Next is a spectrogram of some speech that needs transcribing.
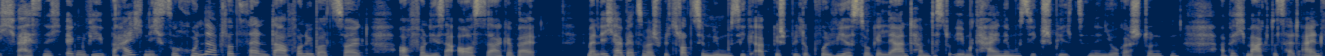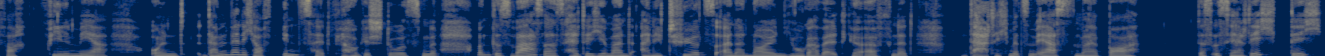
ich weiß nicht, irgendwie war ich nicht so 100% davon überzeugt, auch von dieser Aussage, weil ich meine, ich habe ja zum Beispiel trotzdem die Musik abgespielt, obwohl wir es so gelernt haben, dass du eben keine Musik spielst in den Yogastunden. Aber ich mag das halt einfach viel mehr. Und dann bin ich auf Inside Flow gestoßen und es war so, als hätte jemand eine Tür zu einer neuen Yoga-Welt geöffnet. Und da dachte ich mir zum ersten Mal, boah, das ist ja richtig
